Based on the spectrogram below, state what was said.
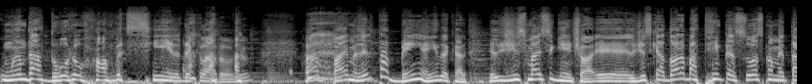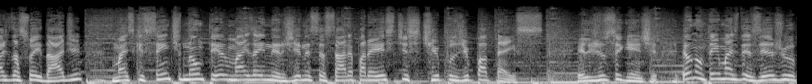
um andador ou algo assim, ele declarou, viu? Rapaz, mas ele tá bem ainda, cara. Ele disse mais o seguinte, ó. Eh, ele disse que adora bater em pessoas com a metade da sua idade, mas que sente não ter mais a energia necessária para estes tipos de papéis. Ele diz o seguinte: eu não tenho mais desejo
